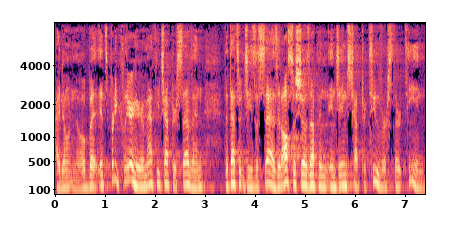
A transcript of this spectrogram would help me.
I don't know, but it's pretty clear here in Matthew chapter 7 that that's what Jesus says. It also shows up in, in James chapter 2, verse 13.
